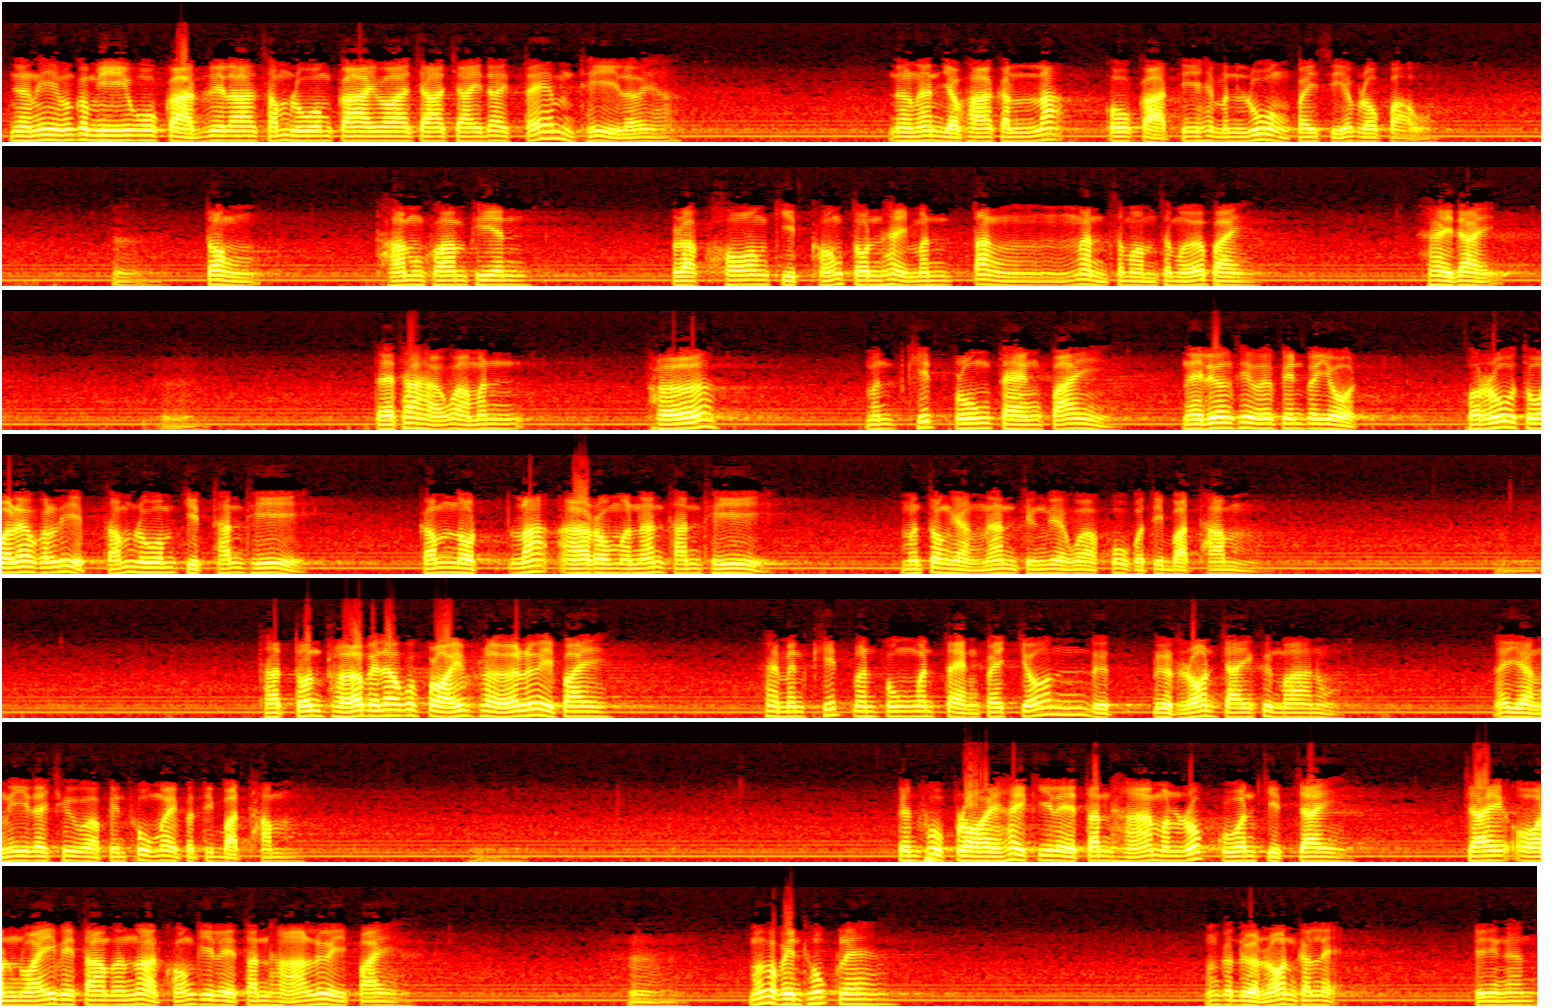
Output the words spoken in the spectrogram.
อย่างนี้มันก็มีโอกาสเวลาสำรวมกายวาจาใจได้เต็มที่เลยฮะดังนั้นอย่าพากันละโอกาสนี้ให้มันล่วงไปเสียเปล่าๆต้อง ทำความเพียรประคองจิตของตนให้มันตั้งมั่นสม่ำเสมอไป ให้ได้แต่ถ้าหากว่ามันเผลอ มันคิดปรุงแต่งไป ในเรื่องที่ไม่เป็นประโยชน์ พอรู้ตัวแล้วก็รีบสำรวมจิตทันทีกำหนดละอารมณ์อันนั้นทันที มันต้องอย่างนั้นจึงเรียกว่าผู้ปฏิบัติธรรม ถ้าตนเผลอไปแล้วก็ปล่อยเผลอเรื่อยไป ให้มันคิดมันปรุงมันแต่งไปจนเดือดเดือดร้อนใจขึ้นมาหนูไอ้อย่างนี้ได้ชื่อว่าเป็นผู้ไม่ปฏิบัติธรรม เป็นผู้ปล่อยให้กิเลสตัณหามันรบกวนจิตใจ ใจอ่อนไหวไปตามอำนาจของกิเลสตัณหาเรื่อยไปมันก็เป็นทุกข์แล้ว มันก็เดือดร้อนกันแหละ เป็นอย่างนั้น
